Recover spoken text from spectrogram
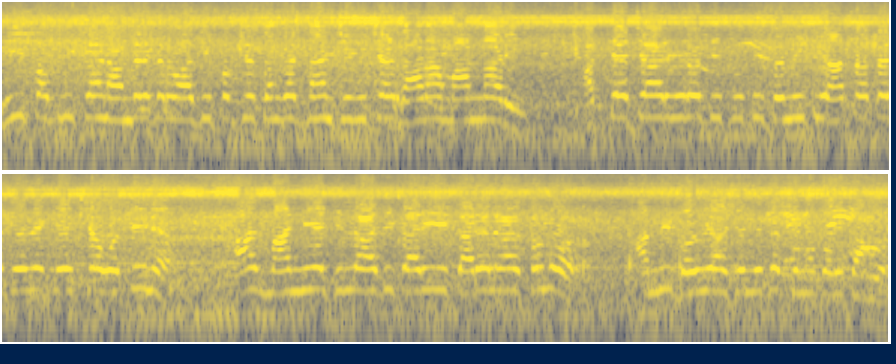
ही पब्लिकन आंबेडकरवादी पक्ष संघटनांची विचारधारा मानणारी अत्याचार विरोधी कृती समिती अर्थातच एम केच्या वतीनं आज माननीय जिल्हाधिकारी कार्यालयासमोर आम्ही भव्य असे निदर्शनं करीत आहोत.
